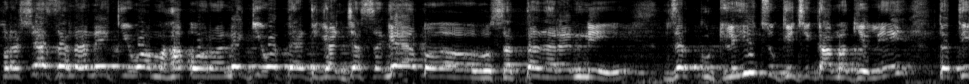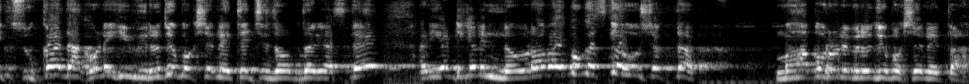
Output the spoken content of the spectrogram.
प्रशासनाने किंवा महापौराने किंवा त्या ठिकाणच्या सगळ्या सत्ताधाऱ्यांनी जर कुठलीही चुकीची कामं केली तर ती चुका दाखवणे ही विरोधी पक्ष नेत्याची जबाबदारी असते. आणि या ठिकाणी नवरा बायको कस काय होऊ शकतात? महापौर आणि विरोधी पक्ष नेता.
